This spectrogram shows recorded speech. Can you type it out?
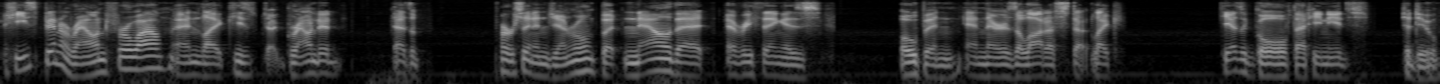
he's been around for a while and like he's grounded as a person in general. But now that everything is open and there's a lot of stuff, like he has a goal that he needs to do,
